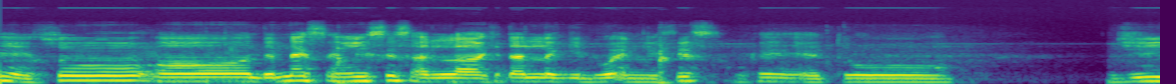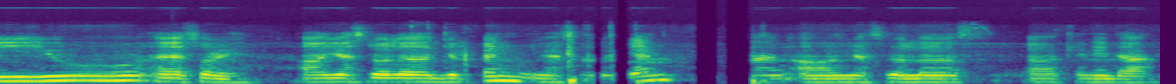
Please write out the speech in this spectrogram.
Okay, so uh, the next analysis adalah kita ada lagi dua analysis, okay, iaitu GU, eh sorry, uh, US dollar Japan, US dollar yen, dan uh, US dollar uh, Canada,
